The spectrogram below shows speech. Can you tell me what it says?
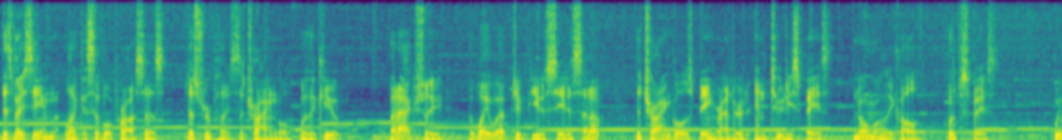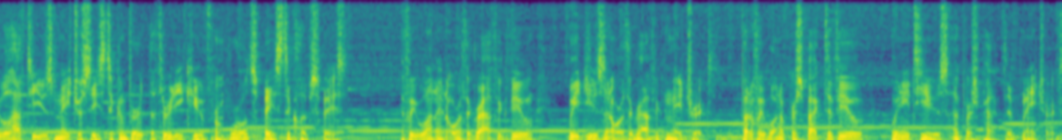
This may seem like a simple process, just replace the triangle with a cube. But actually, the way WebGPU Seed is set up, the triangle is being rendered in 2D space, normally called clip space. We will have to use matrices to convert the 3D cube from world space to clip space. If we want an orthographic view, we'd use an orthographic matrix. But if we want a perspective view, we need to use a perspective matrix.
